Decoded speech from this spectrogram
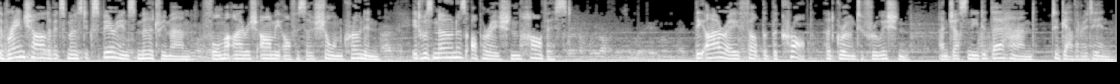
The brainchild of its most experienced military man, former Irish Army officer Sean Cronin, it was known as Operation Harvest. The IRA felt that the crop had grown to fruition and just needed their hand to gather it in.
